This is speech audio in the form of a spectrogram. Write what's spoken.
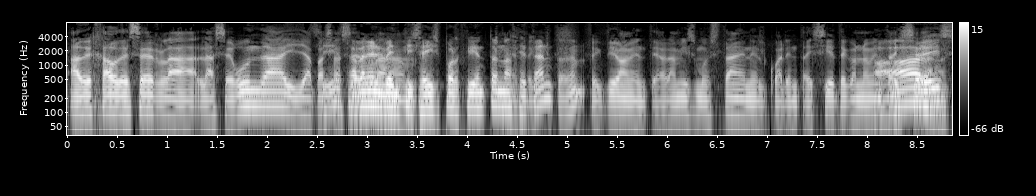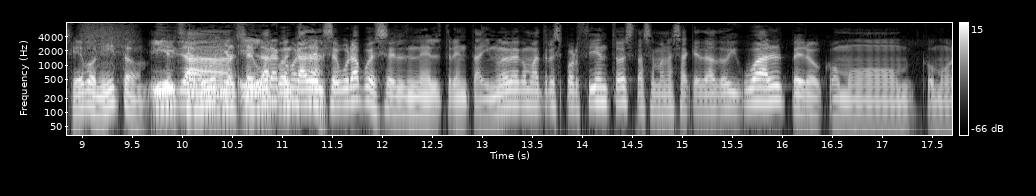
ha dejado de ser la, la segunda y ya pasa a ser. Estaba en el 26% no hace tanto, ¿eh? Efectivamente, ahora mismo está en el 47,96. ¡Qué bonito! ¿Y, el, la, Segura, cuenca del Segura, pues en el 39,3%. Esta semana se ha quedado igual, pero como, como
